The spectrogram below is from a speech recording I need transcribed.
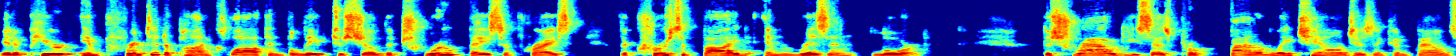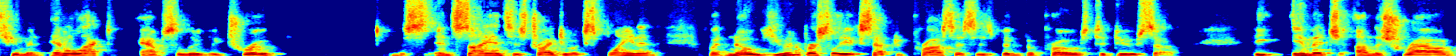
it appeared imprinted upon cloth and believed to show the true face of Christ, the crucified and risen Lord. The shroud, he says, profoundly challenges and confounds human intellect. Absolutely true. And science has tried to explain it, but no universally accepted process has been proposed to do so. The image on the shroud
